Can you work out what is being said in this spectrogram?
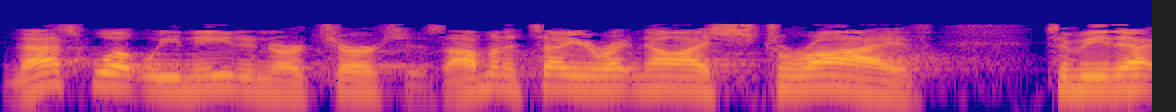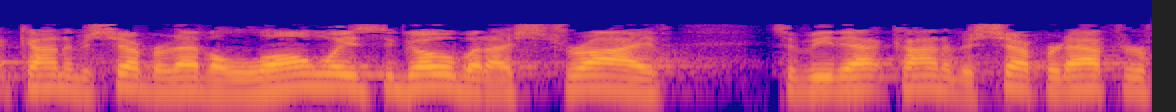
And that's what we need in our churches. I'm going to tell you right now, I strive to be that kind of a shepherd. I have a long ways to go, but I strive to be that kind of a shepherd. After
